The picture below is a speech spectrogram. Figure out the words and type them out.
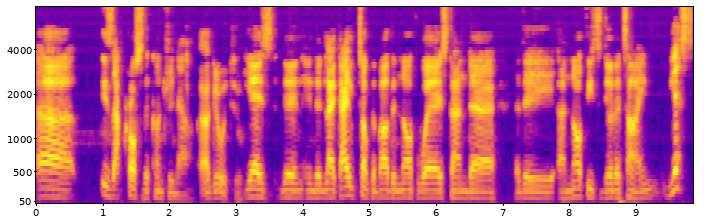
uh, is across the country now. I agree with you. Yes, then in the like I talked about the northwest and uh, the uh, northeast the other time. Yes,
